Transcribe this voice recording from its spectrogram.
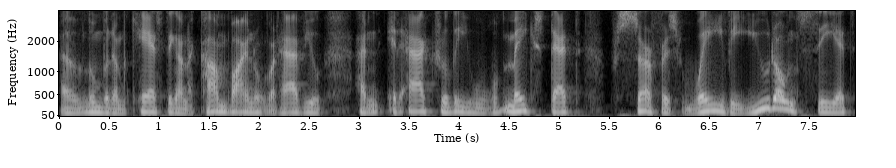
aluminum casting on a combine, or what have you. And it actually makes that surface wavy. You don't see it.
